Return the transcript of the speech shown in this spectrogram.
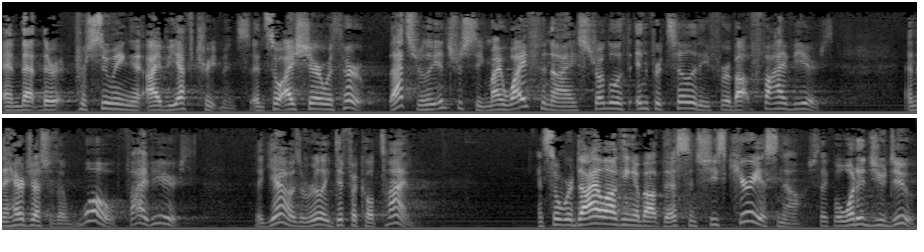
and that they're pursuing IVF treatments. And so I share with her, that's really interesting. My wife and I struggle with infertility for about five years. And the hairdresser's like, Whoa, five years. Like, yeah, it was a really difficult time. And so we're dialoguing about this, and she's curious now. She's like, Well, what did you do?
